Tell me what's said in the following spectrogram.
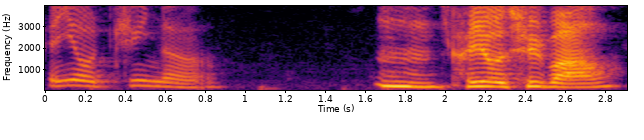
很有趣呢。嗯，很有趣吧？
